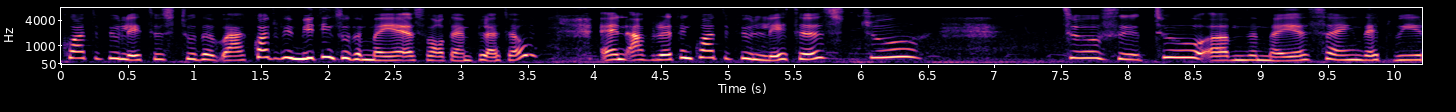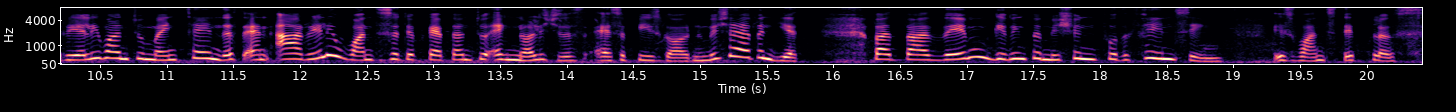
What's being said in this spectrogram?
quite a few letters to the, uh, quite a few meetings with the mayor as well, Dan Plato, and I've written quite a few letters to to, to um, the mayor saying that we really want to maintain this and I really want the city of Cape Town to acknowledge this as a peace garden, which I haven't yet. But by them giving permission for the fencing is one step close.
